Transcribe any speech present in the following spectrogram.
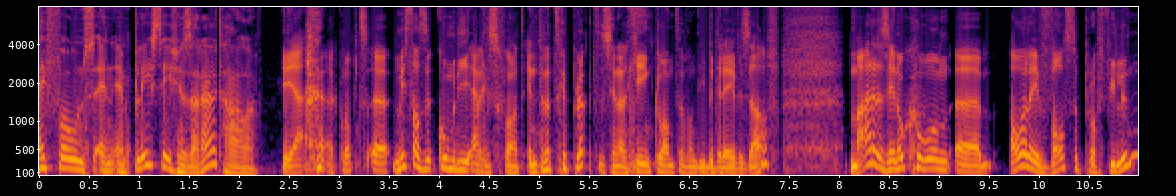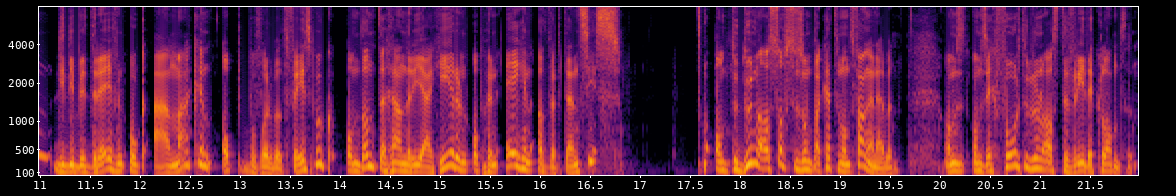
iPhones en, en PlayStations daaruit halen. Ja, klopt. Uh, meestal komen die ergens van het internet geplukt. Dus zijn er geen klanten van die bedrijven zelf. Maar er zijn ook gewoon uh, allerlei valse profielen die die bedrijven ook aanmaken op bijvoorbeeld Facebook, om dan te gaan reageren op hun eigen advertenties om te doen alsof ze zo'n pakketten ontvangen hebben. Om, om zich voor te doen als tevreden klanten.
